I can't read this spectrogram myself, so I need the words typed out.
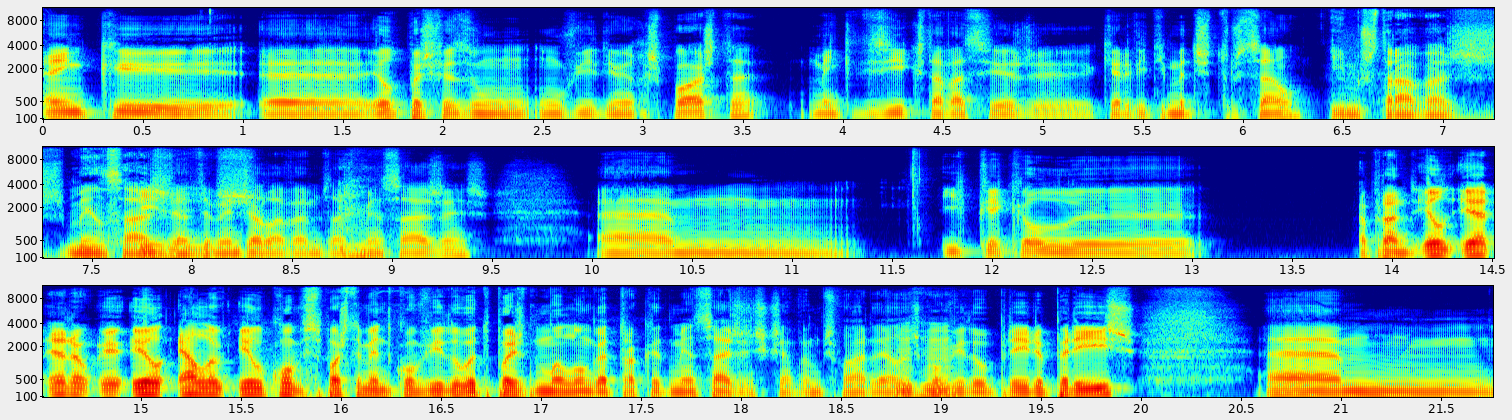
Uh, em que uh, ele depois fez um, um vídeo em resposta em que dizia que estava a ser que era vítima de extorsão. E mostrava as mensagens. Exatamente, já lá vamos às mensagens. Um, e que é que ele. uh, ah, pronto, ele, era, ele, ela, ele supostamente convidou-a depois de uma longa troca de mensagens, que já vamos falar delas, Uhum. convidou-a para ir a Paris. Um,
